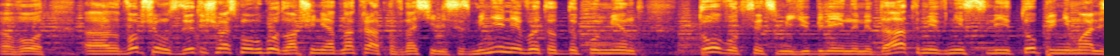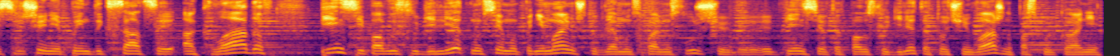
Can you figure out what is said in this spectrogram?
Вот. А, В общем, с 2008 года вообще неоднократно вносились изменения в этот документ. То вот с этими юбилейными датами внесли, то принимались решения по индексации окладов, пенсии по выслуге лет. Ну, все мы понимаем, что для муниципальных служащих э, пенсия вот по выслуге лет это очень важно, поскольку они,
